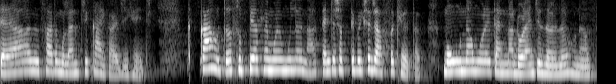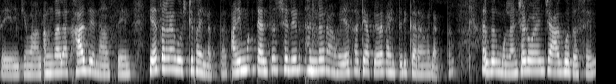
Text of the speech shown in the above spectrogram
त्यानुसार मुलांची काय काळजी घ्यायची? काय होतं सुट्टी असल्यामुळे मुलं ना त्यांच्या शक्तीपेक्षा जास्त खेळतात. मग उन्हामुळे त्यांना डोळ्यांची जळजळ होणं असेल किंवा अंगाला खाज येणं असेल या सगळ्या गोष्टी व्हायला लागतात. आणि मग त्यांचं शरीर थंड राहावं यासाठी आपल्याला काहीतरी करावं लागतं. जर मुलांच्या डोळ्यांची आग होत असेल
